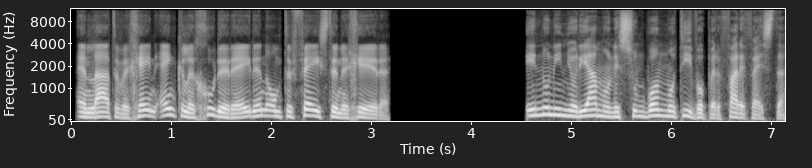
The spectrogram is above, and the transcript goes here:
En laten we geen enkele goede reden om te feesten negeren. E non ignoriamo nessun buon motivo per fare festa.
